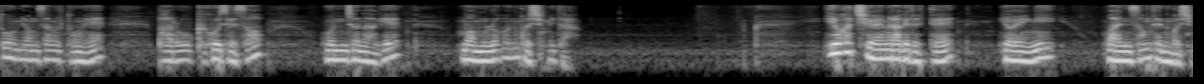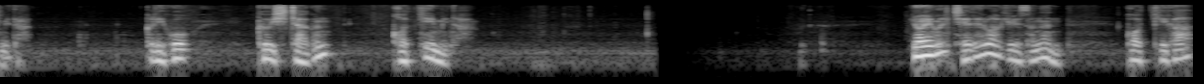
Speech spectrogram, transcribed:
또 명상을 통해 바로 그곳에서 온전하게 머물러 보는 것입니다. 이와 같이 여행을 하게 될 때 여행이 완성되는 것입니다. 그리고 그 시작은 걷기입니다. 여행을 제대로 하기 위해서는 걷기가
